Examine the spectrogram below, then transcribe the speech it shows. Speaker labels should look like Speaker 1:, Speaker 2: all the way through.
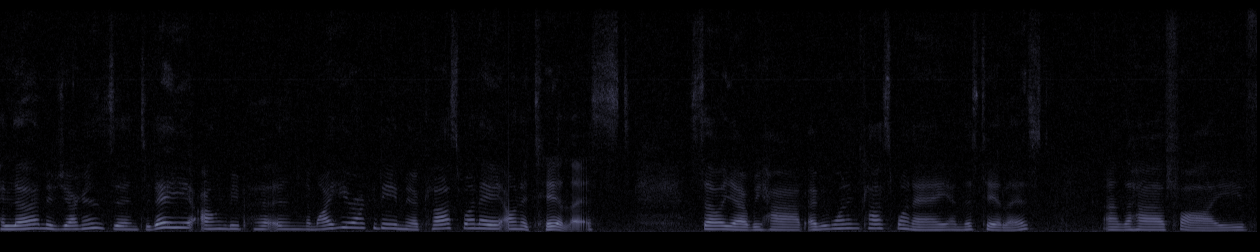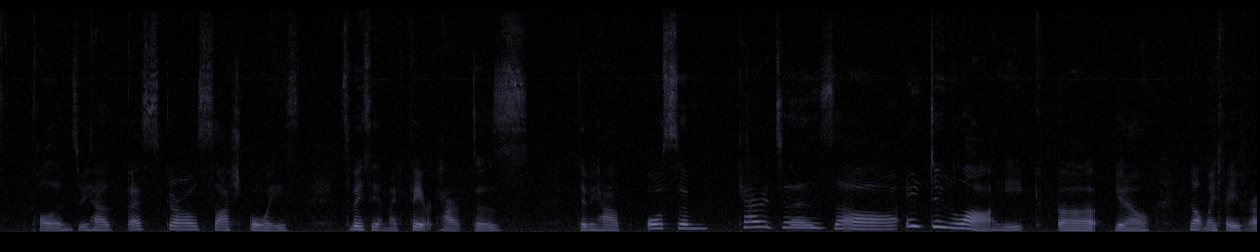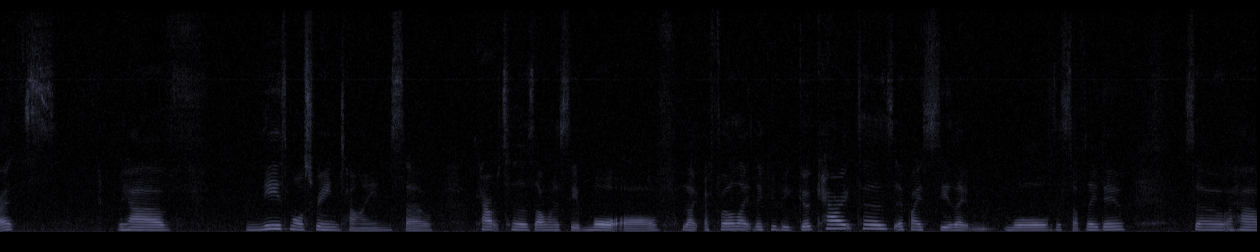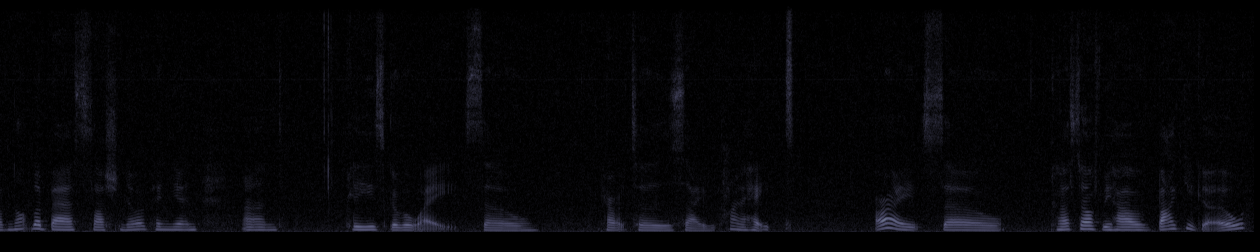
Speaker 1: Hello, I'm Dragons, and today I'm going to be putting the My Hero Academia Class 1A on a tier list. So yeah, we have everyone in Class 1A in this tier list, and they have five columns. We have best girls slash boys, so basically my favourite characters. Then we have awesome characters uh, I do like, but you know, not my favourites. We have needs more screen time, so characters I want to see more of. Like I feel like they could be good characters if I see like more of the stuff they do. So I have not the best slash no opinion and please go away. So characters I kind of hate. Alright, so first off we have Bakugo.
